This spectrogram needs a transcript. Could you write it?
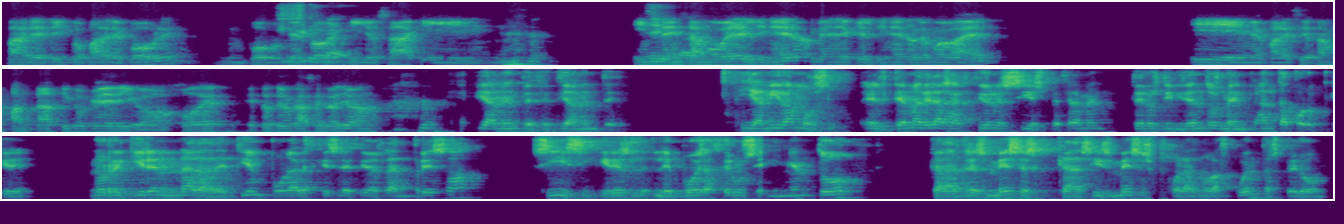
Padre Rico, Padre Pobre, un poco que Robert Kiyosaki intenta mover el dinero en vez de que el dinero le mueva a él. Y me pareció tan fantástico que digo, joder, esto tengo que hacerlo yo, ¿no? Efectivamente, efectivamente. Y a mí, vamos, el tema de las acciones y especialmente los dividendos me encanta porque no requieren nada de tiempo. Una vez que seleccionas la empresa, sí, si quieres le puedes hacer un seguimiento cada tres meses, cada seis meses con las nuevas cuentas, pero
